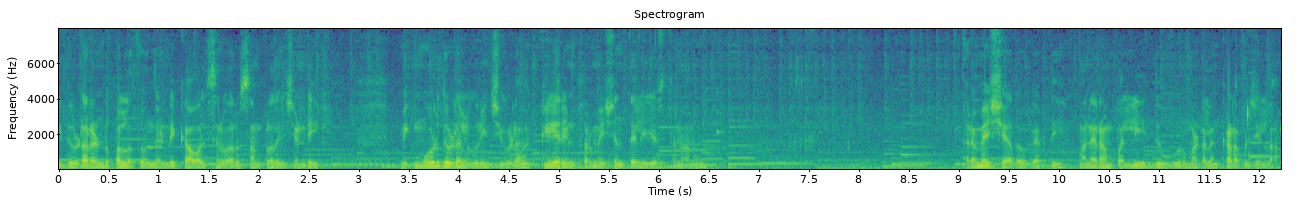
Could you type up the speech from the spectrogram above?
ఈ దూడ రెండు పళ్ళతో ఉందండి. కావాల్సిన వారు సంప్రదించండి. మీకు మూడు దూడల గురించి కూడా క్లియర్ ఇన్ఫర్మేషన్ తెలియజేస్తున్నాను. రమేష్ యాదవ్ గారిది మనేరాంపల్లి దువ్వూరు మండలం కడప జిల్లా.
